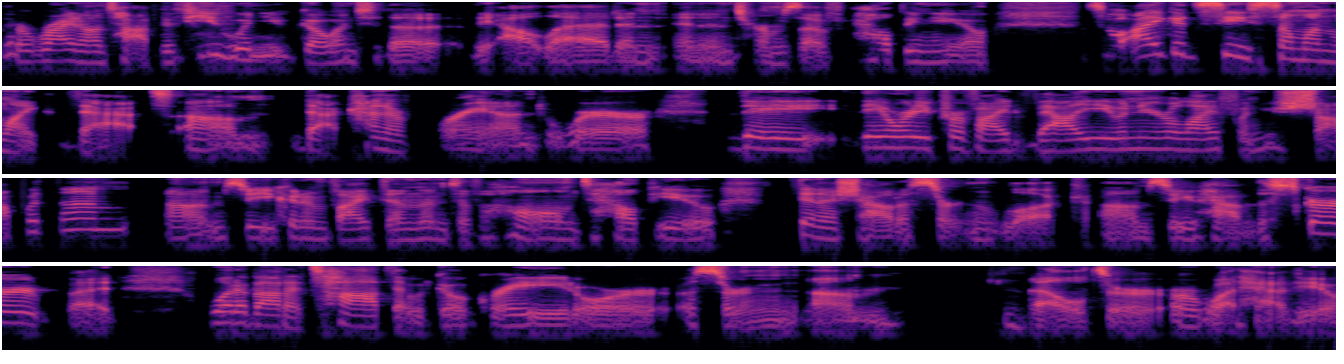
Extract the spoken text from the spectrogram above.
they're right on top of you when you go into the the outlet and and in terms of helping you. So I could see someone like that, um, that kind of brand where they they already provide value in your life when you shop with them. Um, so you could invite them into the home to help you finish out a certain look. Um, so you have the skirt, but what about a top that would go great or a certain um, belt or, or what have you?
